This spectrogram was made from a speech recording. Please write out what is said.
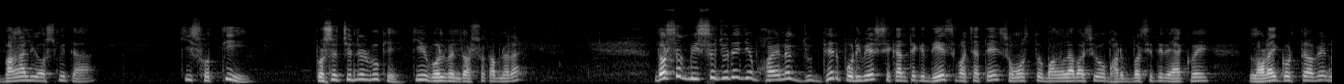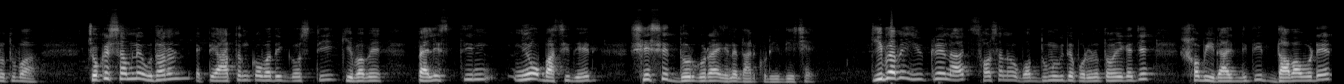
বাঙালি অস্মিতা, কি সত্যি প্রশ্নচিহ্নের মুখে? কি বলবেন দর্শক আপনারা? দর্শক, বিশ্বজুড়ে যে ভয়ানক যুদ্ধের পরিবেশ, সেখান থেকে দেশ বাঁচাতে সমস্ত বাংলাভাষী ও ভারতবাসীদের এক হয়ে লড়াই করতে হবে। নতুবা চোখের সামনে উদাহরণ, একটি আতঙ্কবাদী গোষ্ঠী কীভাবে প্যালেস্তিনীয়বাসীদের শেষের দোরগোড়া এনে দাঁড় করিয়ে দিয়েছে। কীভাবে ইউক্রেন আজ শ্মশান ও বদ্ধভূমিতে পরিণত হয়ে গেছে, সবই রাজনীতির দাবা বোর্ডের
